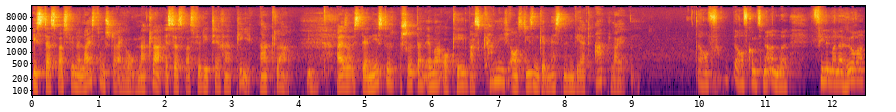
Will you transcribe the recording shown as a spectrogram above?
Ist das was für eine Leistungssteigerung? Na klar. Ist das was für die Therapie? Na klar. Also ist der nächste Schritt dann immer, okay, was kann ich aus diesem gemessenen Wert ableiten? Darauf, darauf kommt es mir an, weil viele meiner Hörer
